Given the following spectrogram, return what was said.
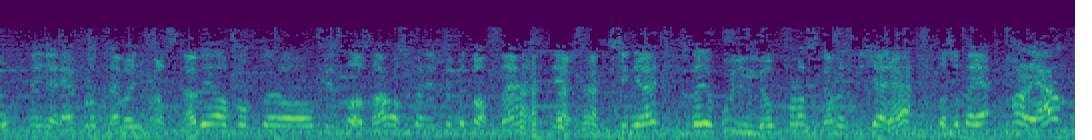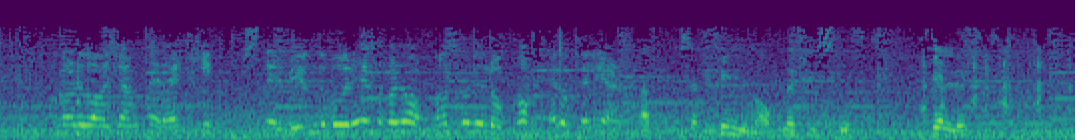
opp den der flotte vannflaska vi har fått oppi Snåsa, og så kan du tømme ut vannet. Det så kan du holde opp flaska mens du kjører, og så bare tar det igjen. Og når du da kommer til denne hipsterbyen du bor i, så kan du åpne, så kan du lukke. Her lukter Lierne. Ja, så fyller meg opp med frisk luft. Fjelluft.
